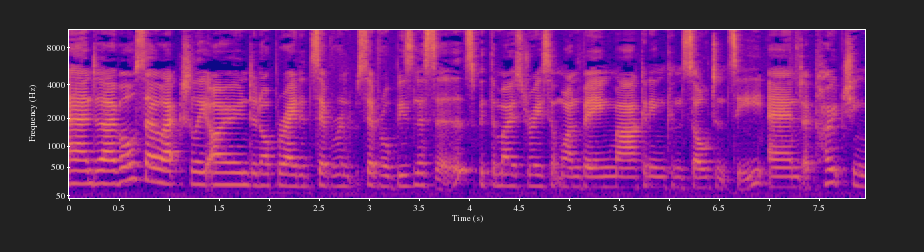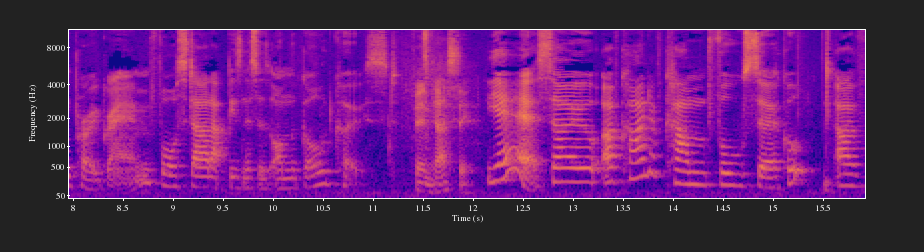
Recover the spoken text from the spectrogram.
And I've also actually owned and operated several several businesses, with the most recent one being marketing consultancy and a coaching program for startup businesses on the Gold Coast. Fantastic. Yeah, so I've kind of come full circle. I've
